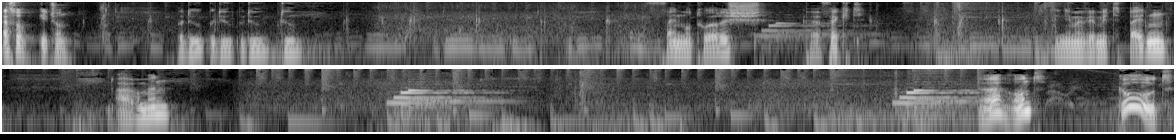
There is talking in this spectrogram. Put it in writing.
Achso, geht schon. Badu, badu, badu, badu. Fein motorisch. Perfekt. Die nehmen wir mit beiden Armen. Ja, und? Gut.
